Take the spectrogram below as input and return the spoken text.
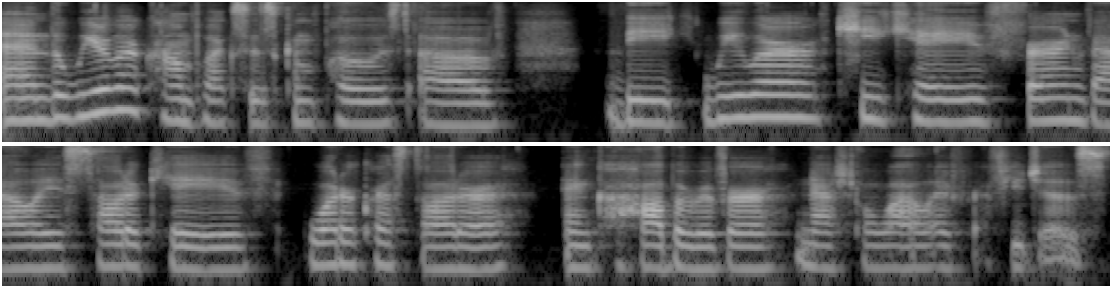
And the Wheeler Complex is composed of the Wheeler, Key Cave, Fern Valley, Sauta Cave, Watercress Darter, and Cahaba River National Wildlife Refuges.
